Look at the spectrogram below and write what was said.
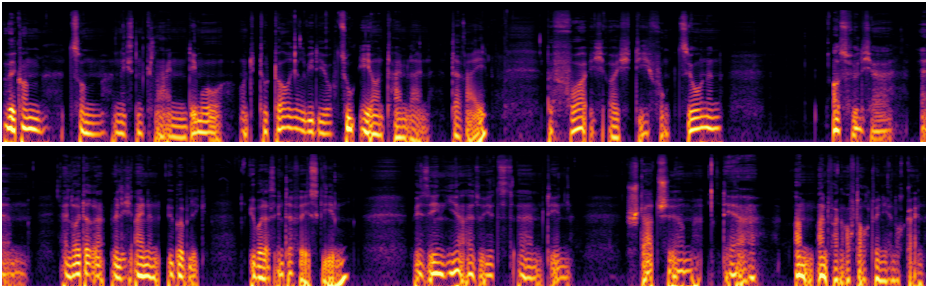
Willkommen zum nächsten kleinen Demo- und Tutorial-Video zu Eon Timeline 3. Bevor ich euch die Funktionen ausführlicher ähm, erläutere, will ich einen Überblick über das Interface geben. Wir sehen hier also jetzt ähm, den Startschirm, der am Anfang auftaucht, wenn ihr noch kein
